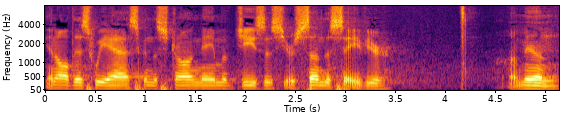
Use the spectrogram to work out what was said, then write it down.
In all this we ask in the strong name of Jesus, your Son, the Savior. Amen.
